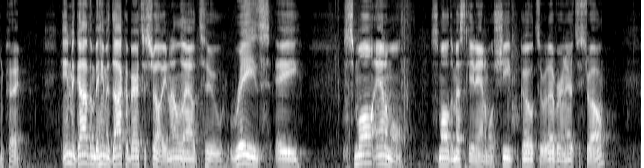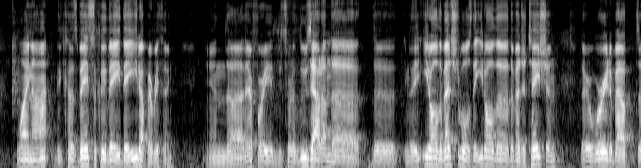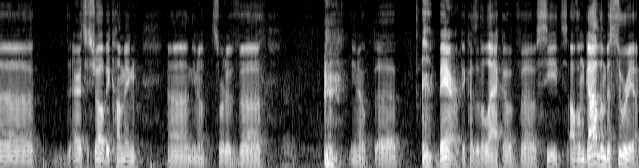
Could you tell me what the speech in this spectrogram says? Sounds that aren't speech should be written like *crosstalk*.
Okay. In Megadim Behemedaka Beretz Yisrael, you're not allowed to raise a small animal, small domesticated animal, sheep, goats, or whatever in Eretz Yisrael. Why not? Because basically they, they eat up everything. And uh, therefore you sort of lose out on the, the, you know, they eat all the vegetables, they eat all the, the vegetation. They're worried about uh, Eretz Yisrael becoming, uh, you know, sort of, uh, *clears throat* you know, uh, *clears throat* bare because of the lack of uh, seeds. Avlam Gadlim Besuria.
